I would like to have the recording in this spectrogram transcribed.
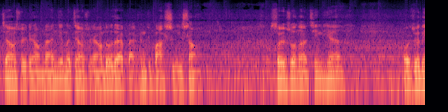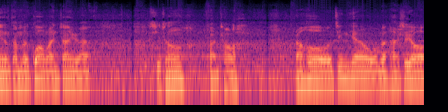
降水量，南京的降水量都在百分之八十以上，所以说呢，今天我决定咱们逛完瞻园，启程返程了。然后今天我们还是要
